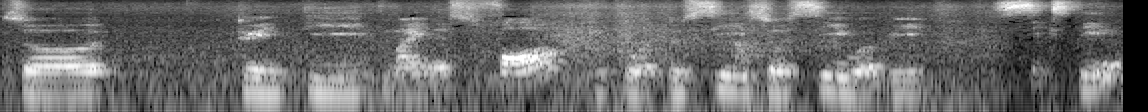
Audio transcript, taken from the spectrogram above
So 20 minus 4 equal to C. So C will be 16.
